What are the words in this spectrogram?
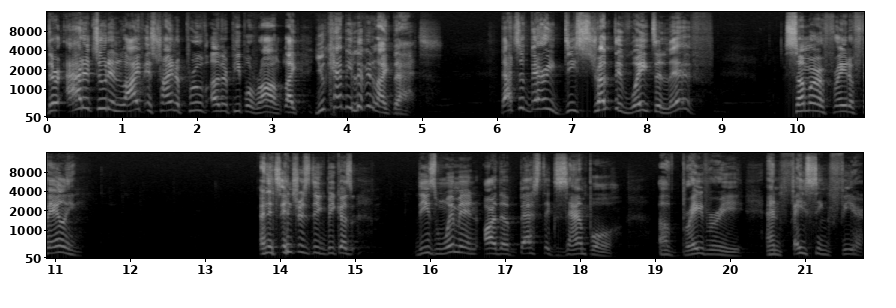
Their attitude in life is trying to prove other people wrong. Like, you can't be living like that. That's a very destructive way to live. Some are afraid of failing. And it's interesting because these women are the best example of bravery and facing fear.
